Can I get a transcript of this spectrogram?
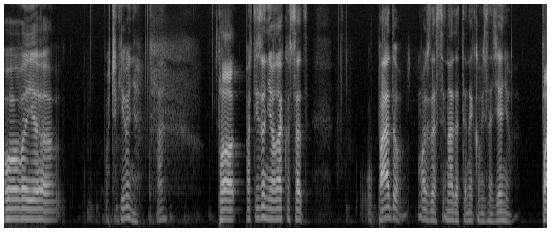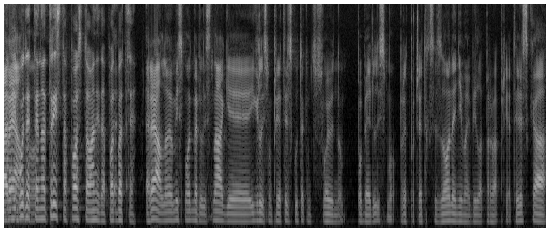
Ovaj, uh, očekivanja. A? Pa, Partizan je onako sad u padu, možda se nadate nekom iznadženju. Pa da vi realno, budete na 300% oni da podbace. realno, evo, mi smo odmerili snage, igrali smo prijateljsku utakmicu s pobedili smo pred početak sezone, njima je bila prva prijateljska,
